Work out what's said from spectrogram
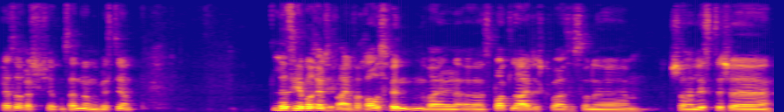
besser recherchierten Sendung, wisst ihr, lässt sich aber relativ einfach rausfinden, weil äh, Spotlight ist quasi so eine journalistische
